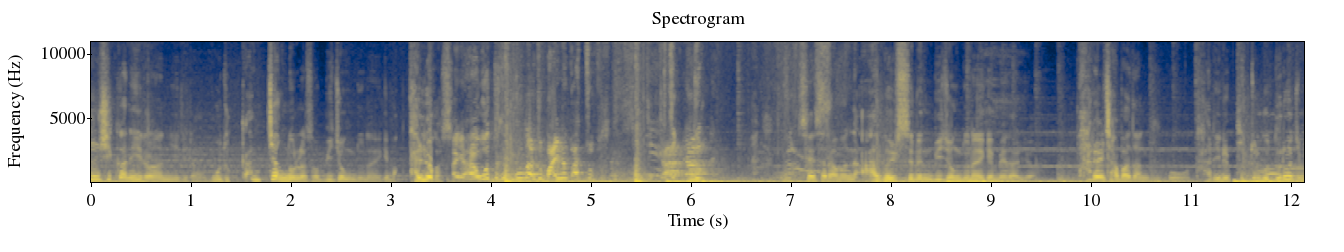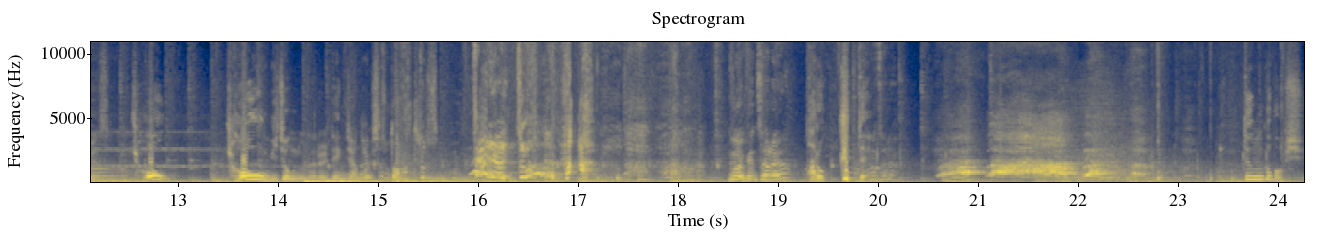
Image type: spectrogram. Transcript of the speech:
순식간에 일어난 일이라 모두 깜짝 놀라서 미정 누나에게 막 달려갔어요. 야, 어떻게 누나 좀 말려봐, 좀. 세 사람은 악을 쓰는 미정 누나에게 매달려 팔을 잡아당기고 다리를 붙들고 늘어지면서 겨우 겨우 미정 누나를 냉장고에서 떠나들였습니다. 차려, 좀! 누나 괜찮아요? 바로 그때 뜬금없이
